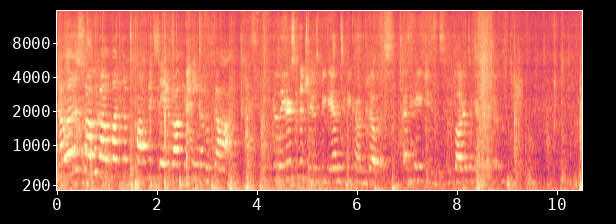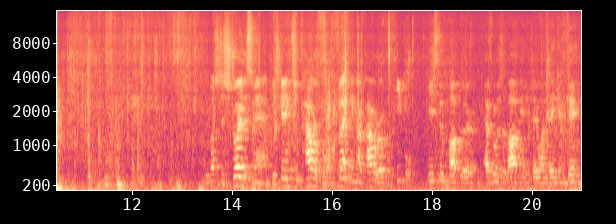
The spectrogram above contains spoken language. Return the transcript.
now let us talk about what the prophets say about the kingdom of God. The leaders of the Jews began to become jealous and hate Jesus and plotted to get rid of him. We must destroy this man. He's getting too powerful and threatening our power over the people. He's too popular. Everyone's about him. They want to make him king.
